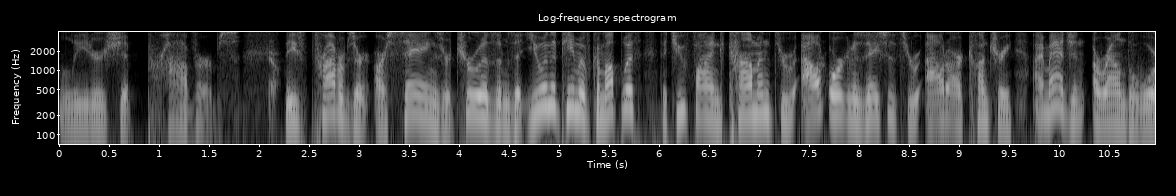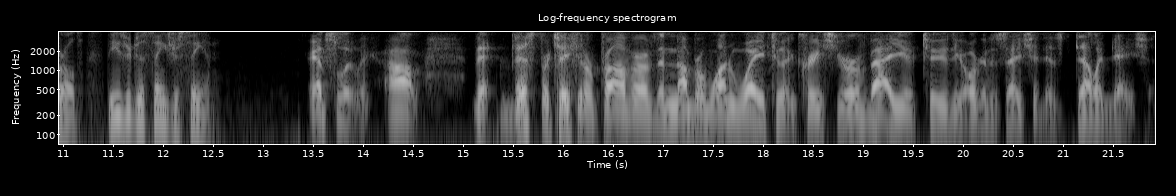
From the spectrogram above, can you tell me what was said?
leadership proverbs. Yeah. These proverbs are, are sayings or truisms that you and the team have come up with that you find common throughout organizations throughout our country, I imagine around the world. These are just things you're seeing. Absolutely. Um, that this particular proverb, the number one way to increase your value to the organization is delegation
